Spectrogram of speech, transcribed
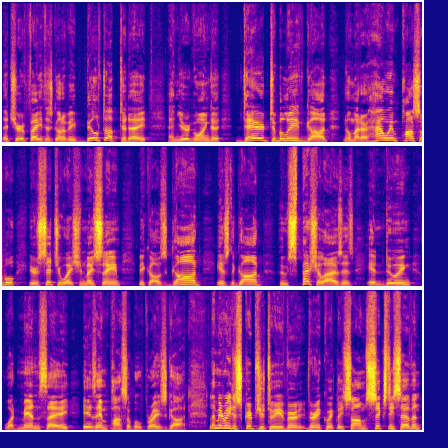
that your faith is going to be built up today and you're going to dare to believe God no matter how impossible your situation may seem, because God is the God who specializes in doing what men say is impossible. Praise God. Let me read a scripture to you very, very quickly Psalm 67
